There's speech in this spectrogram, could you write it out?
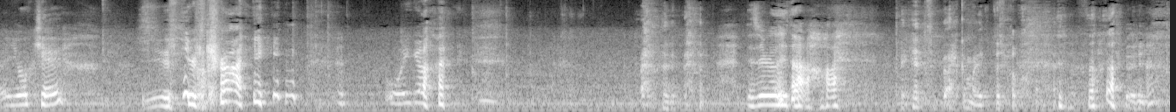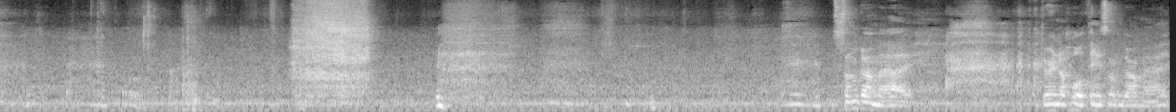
Are you okay? You're crying. oh my god. Is it really that hot? It hit the back of my throat. Something got my eye. During the whole thing, something got my eye.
